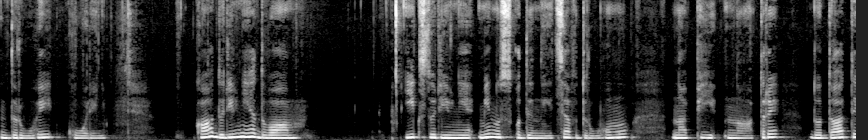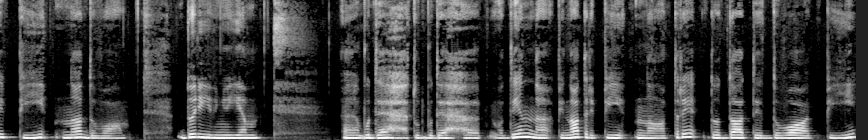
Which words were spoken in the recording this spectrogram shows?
другий корінь. К дорівнює 2, х дорівнює мінус одиниця в другому на пі на 3 додати пі на 2. Дорівнює, е, буде, тут буде е, 1 на пі на 3 пі на 3 додати 2 пі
